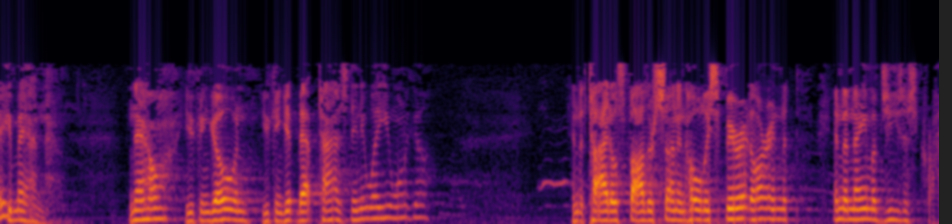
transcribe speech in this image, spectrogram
Amen. Now you can go and you can get baptized any way you want to go. And the titles Father, Son, and Holy Spirit are in the, in the name of Jesus Christ.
